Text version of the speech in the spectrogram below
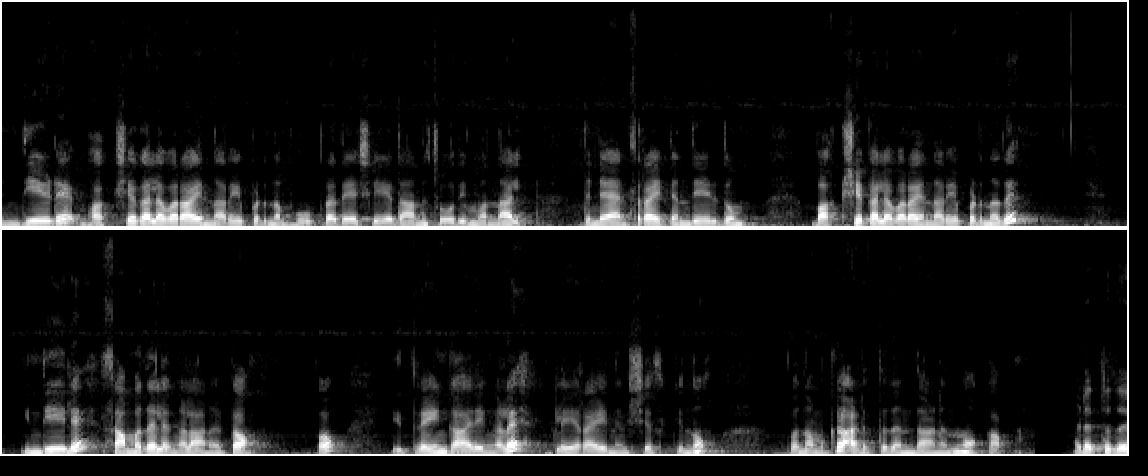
ഇന്ത്യയുടെ ഭക്ഷ്യകലവറ എന്നറിയപ്പെടുന്ന ഭൂപ്രദേശം ഏതാണെന്ന് ചോദ്യം വന്നാൽ അതിന്റെ ആൻസറായിട്ട് എന്ത് എഴുതും? ഭക്ഷ്യകലവറ എന്നറിയപ്പെടുന്നത് ഇന്ത്യയിലെ സമതലങ്ങളാണ് കേട്ടോ അപ്പോൾ ഇത്രയും കാര്യങ്ങൾ ക്ലിയർ എന്ന് വിശ്വസിക്കുന്നു. അപ്പോൾ നമുക്ക് അടുത്തത് എന്താണെന്ന് നോക്കാം. അടുത്തത്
